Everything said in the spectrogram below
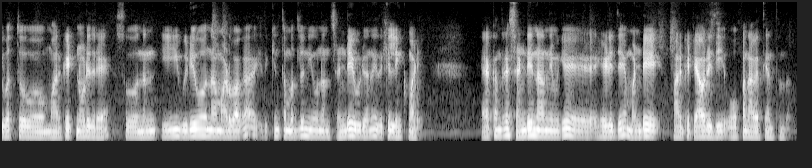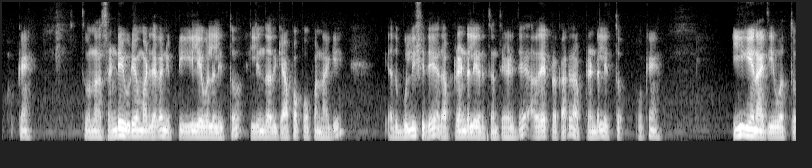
ಇವತ್ತು ಮಾರ್ಕೆಟ್ ನೋಡಿದರೆ ಸೊ ನನ್ನ ಈ ವಿಡಿಯೋನ ಮಾಡುವಾಗ ಇದಕ್ಕಿಂತ ಮೊದಲು ನೀವು ನನ್ನ ಸಂಡೇ ವಿಡಿಯೋನ ಇದಕ್ಕೆ ಲಿಂಕ್ ಮಾಡಿ. ಯಾಕಂದರೆ ಸಂಡೇ ನಾನು ನಿಮಗೆ ಹೇಳಿದ್ದೆ ಮಂಡೇ ಮಾರ್ಕೆಟ್ ಯಾವ ರೀತಿ ಓಪನ್ ಆಗುತ್ತೆ ಅಂತಂದು ಓಕೆ ಸೊ ನಾನು ಸಂಡೇ ವಿಡಿಯೋ ಮಾಡಿದಾಗ ನಿಫ್ಟಿ ಈ ಲೆವೆಲಲ್ಲಿ ಇತ್ತು. ಇಲ್ಲಿಂದ ಅದು ಗ್ಯಾಪ್ ಅಪ್ ಓಪನ್ ಆಗಿ, ಅದು ಬುಲ್ಲಿಶ್ ಇದೆ, ಅದು ಅಪ್ ಟ್ರೆಂಡಲ್ಲಿ ಇರುತ್ತೆ ಅಂತ ಹೇಳಿದೆ ಅದೇ ಪ್ರಕಾರ ಅಪ್ ಟ್ರೆಂಡಲ್ಲಿ ಇತ್ತು ಓಕೆ ಈಗ ಏನಾಯ್ತು ಇವತ್ತು?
